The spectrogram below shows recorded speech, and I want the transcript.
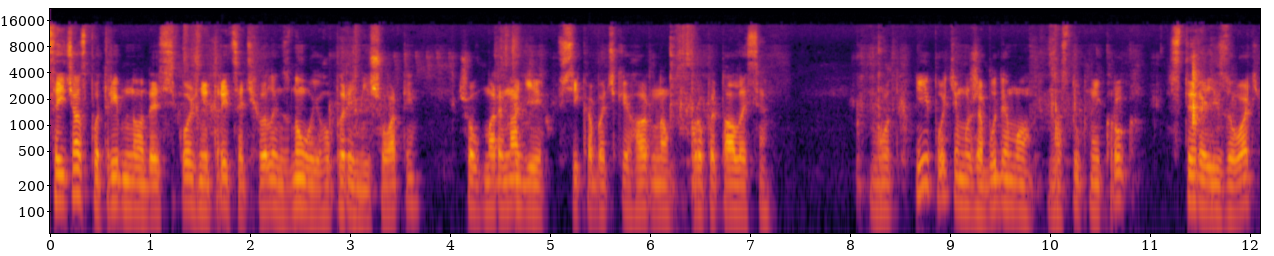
Цей час потрібно десь кожні 30 хвилин знову його перемішувати, щоб в маринаді всі кабачки гарно пропиталися. От. І потім вже будемо наступний крок стерилізувати,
